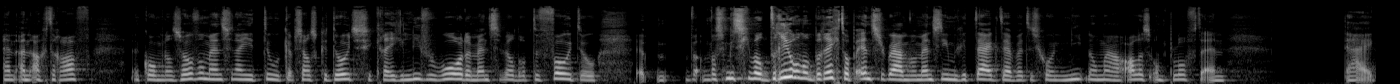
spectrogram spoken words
En, en achteraf er komen dan zoveel mensen naar je toe. Ik heb zelfs cadeautjes gekregen, lieve woorden. Mensen wilden op de foto. Er was misschien wel 300 berichten op Instagram van mensen die me getagd hebben. Het is gewoon niet normaal. Alles ontplofte. En ja, ik,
